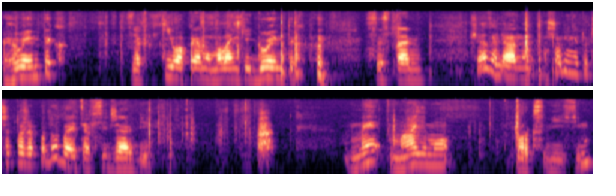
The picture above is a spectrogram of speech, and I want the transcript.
гвинтик, як Ківа прямо маленький гвинтик в системі. Зараз глянемо. А що мені тут ще теж подобається в CGRB? Ми маємо Torx 8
